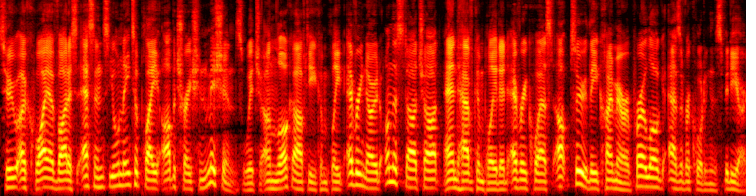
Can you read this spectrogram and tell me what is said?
To acquire Vitus Essence, you'll need to play Arbitration missions, which unlock after you complete every node on the star chart and have completed every quest up to the Chimera Prologue as of recording this video.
